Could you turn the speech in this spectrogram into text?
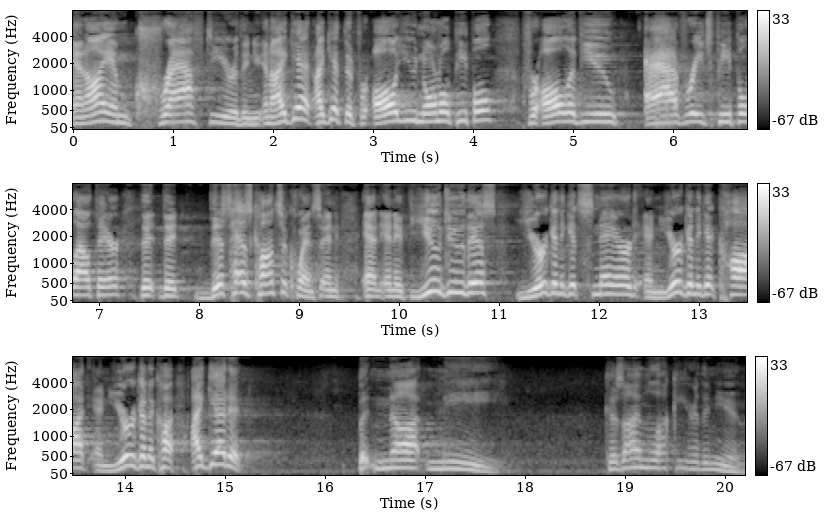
And I am craftier than you. And I get, I get that for all you normal people, for all of you average people out there that, that this has consequence. And, and, and if you do this, you're going to get snared and you're going to get caught and you're going to caught. I get it. But not me, because I'm luckier than you.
